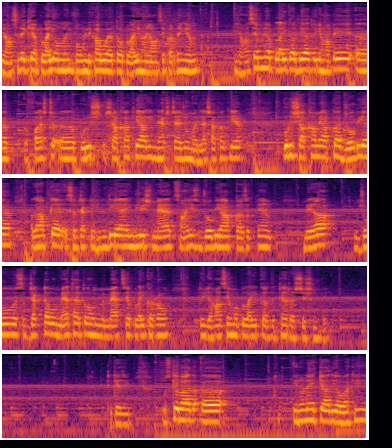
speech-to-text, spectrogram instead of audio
यहाँ से देखिए अप्लाई ऑनलाइन फॉर्म लिखा हुआ है तो अप्लाई हाँ यहाँ से कर देंगे हम। यहाँ से हमने अप्लाई कर दिया तो यहाँ पे फ़र्स्ट पुरुष शाखा की आ गई नेक्स्ट है जो महिला शाखा की है। पुरुष शाखा में आपका जो भी है, अगर आपका सब्जेक्ट हिंदी है इंग्लिश मैथ साइंस जो भी आप कर सकते हैं, मेरा जो सब्जेक्ट है वो मैथ है तो मैं मैथ से अप्लाई कर रहा हूँ। तो यहाँ से हम अप्लाई कर देते हैं रजिस्ट्रेशन पे। ठीक है जी। उसके बाद इन्होंने क्या दिया हुआ कि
